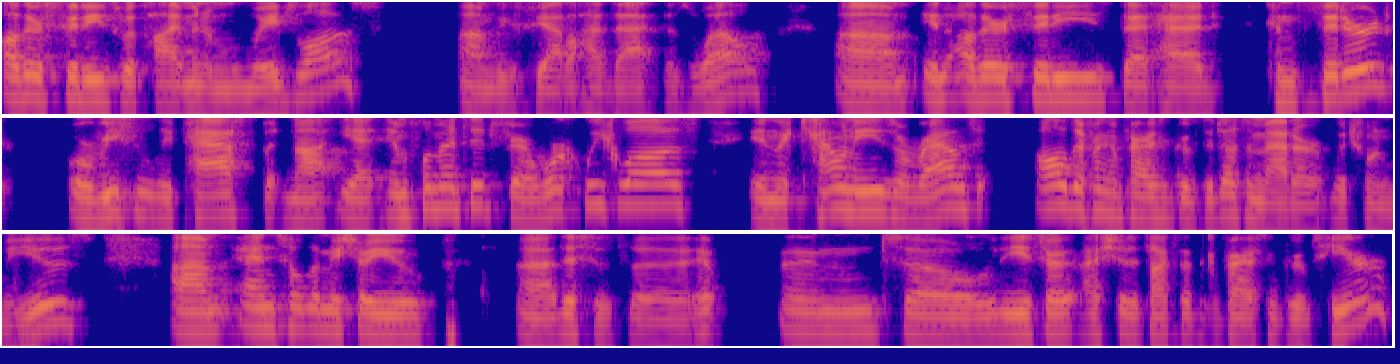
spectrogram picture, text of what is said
other cities with high minimum wage laws, um, because Seattle had that as well. Um, in other cities that had considered or recently passed but not yet implemented fair work week laws in the counties around all different comparison groups. It doesn't matter which one we use. Um, and so let me show you, uh, this is the, yep. and so these are, I should have talked about the comparison groups here.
